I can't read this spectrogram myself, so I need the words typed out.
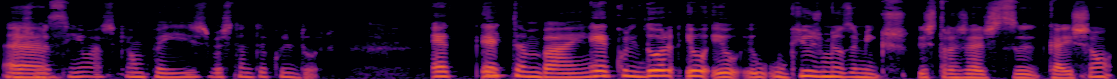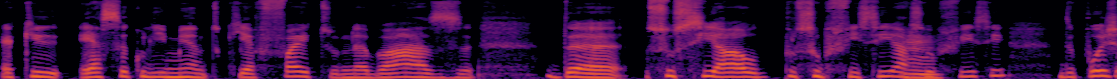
Mesmo assim, eu acho que é um país bastante acolhedor. É, é, também. É acolhedor. Eu, eu, eu, o que os meus amigos estrangeiros se queixam é que esse acolhimento que é feito na base da social por superfície à hum. superfície, depois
